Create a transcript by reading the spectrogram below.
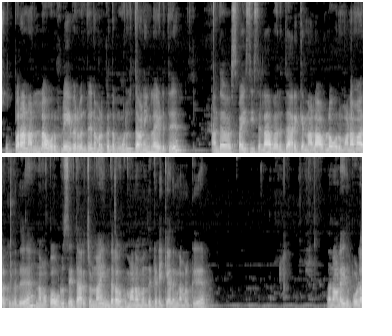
சூப்பராக நல்லா ஒரு ஃப்ளேவர் வந்து நம்மளுக்கு அந்த முழு தானியங்களாக எடுத்து அந்த ஸ்பைசிஸ் எல்லாம் வறுத்து அரைக்கிறனால அவ்வளோ ஒரு மணமாக இருக்குங்குது. நம்ம பவுட்ரு சேர்த்து அரைச்சோம்னா இந்த அளவுக்கு மனம் வந்து கிடைக்காதுங்க நம்மளுக்கு. அதனால் இது போல்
